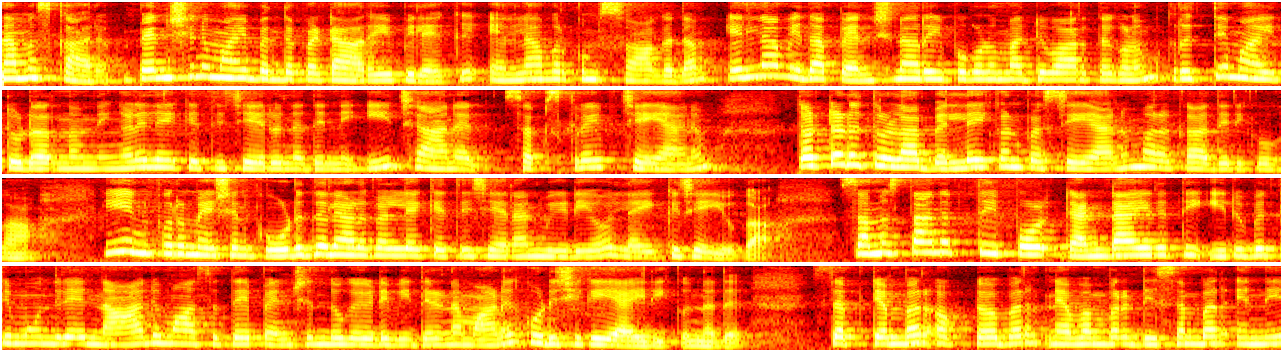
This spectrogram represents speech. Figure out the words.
നമസ്കാരം. പെൻഷനുമായി ബന്ധപ്പെട്ട അറിയിപ്പിലേക്ക് എല്ലാവർക്കും സ്വാഗതം. എല്ലാവിധ പെൻഷൻ അറിയിപ്പുകളും മറ്റു വാർത്തകളും കൃത്യമായി തുടർന്നും നിങ്ങളിലേക്ക് എത്തിച്ചേരുന്നതിന് ഈ ചാനൽ സബ്സ്ക്രൈബ് ചെയ്യാനും തൊട്ടടുത്തുള്ള ബെല്ലൈക്കൺ പ്രസ് ചെയ്യാനും മറക്കാതിരിക്കുക. ഈ ഇൻഫർമേഷൻ കൂടുതൽ ആളുകളിലേക്ക് എത്തിച്ചേരാൻ വീഡിയോ ലൈക്ക് ചെയ്യുക. സംസ്ഥാനത്ത് ഇപ്പോൾ രണ്ടായിരത്തി ഇരുപത്തിമൂന്നിലെ നാല് മാസത്തെ പെൻഷൻ തുകയുടെ വിതരണമാണ് കുടിശ്ശികയായിരിക്കുന്നത്. സെപ്റ്റംബർ ഒക്ടോബർ നവംബർ ഡിസംബർ എന്നീ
